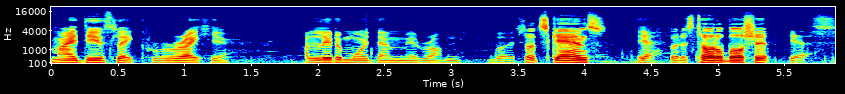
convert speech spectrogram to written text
My ID is like right here, a little more than Mitt Romney, but So it scans, yeah, but it's total bullshit. yes.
